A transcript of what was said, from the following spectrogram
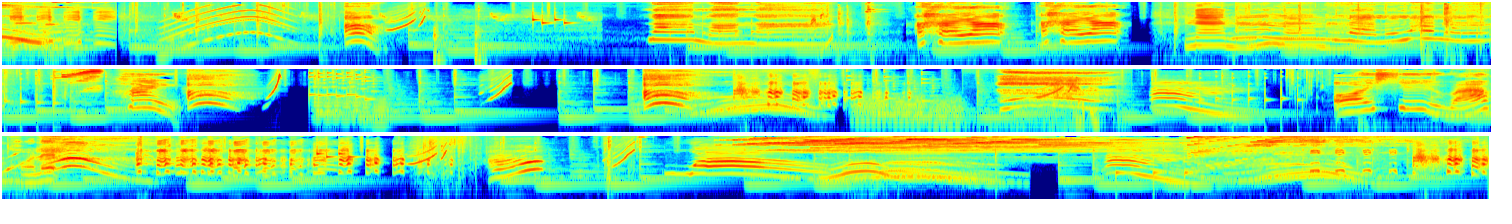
あラララおはよう。おはよう。なななななララララはい。うん。おいしいわこれ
